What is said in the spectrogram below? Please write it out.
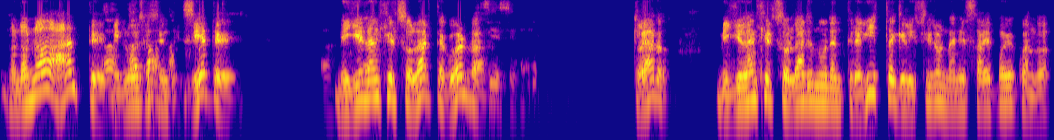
No, no, no, antes, Ah, 1967. Ah. Miguel Ángel Solar, ¿te acuerdas? Sí, sí. Claro, Miguel Ángel Solar en una entrevista que le hicieron en esa época cuando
